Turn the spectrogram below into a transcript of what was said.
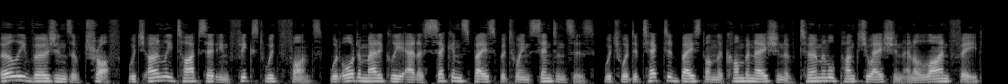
Early versions of troff, which only typeset in fixed-width fonts, would automatically add a second space between sentences, which were detected based on the combination of terminal punctuation and a line feed.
